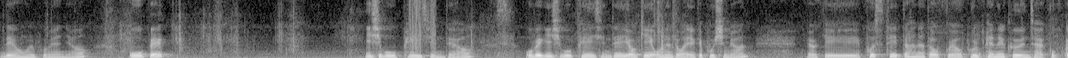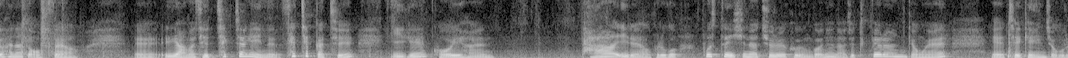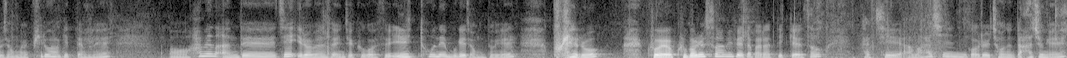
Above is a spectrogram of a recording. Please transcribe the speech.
내용을 보면요. 525페이지인데요. 525페이지인데 여기 오는 동안 이렇게 보시면 여기 포스트잇도 하나도 없고요. 볼펜을 그은 자국도 하나도 없어요. 예, 이게 아마 제 책장에 있는 새 책같이 이게 거의 한 다 이래요. 그리고 포스트잇이나 줄을 그은 거는 아주 특별한 경우에 예, 제 개인적으로 정말 필요하기 때문에 어, 하면 안 되지 이러면서 이제 그것을 1톤의 무게 정도의 무게로 그어요. 그거를 수아미베다 바라티께서 같이 아마 하신 거를 저는 나중에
